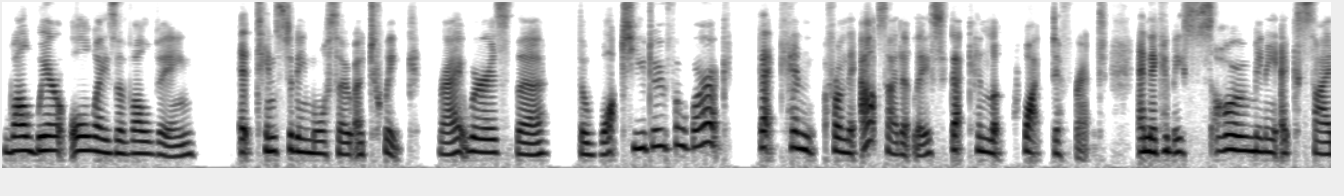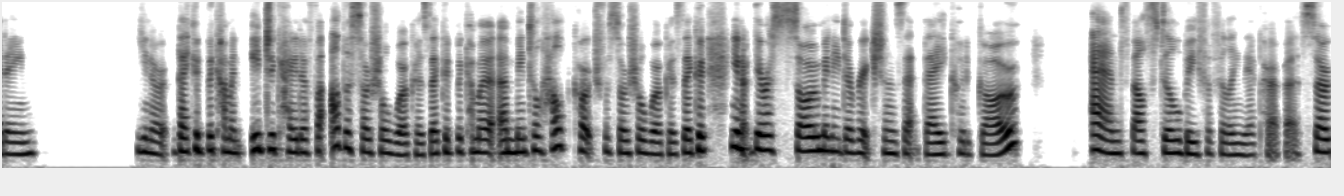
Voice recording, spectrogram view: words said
while we're always evolving, it tends to be more so a tweak, right? Whereas the the what you do for work that can, from the outside at least, that can look quite different. And there can be so many exciting, you know, they could become an educator for other social workers. They could become a, a mental health coach for social workers. They could, you know, there are so many directions that they could go and they'll still be fulfilling their purpose. So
